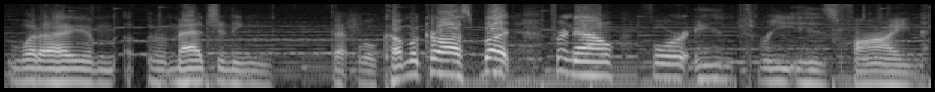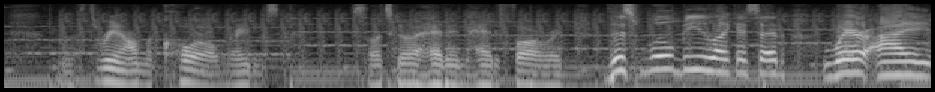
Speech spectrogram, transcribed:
what I am uh, imagining that will come across, but for now, four and three is fine three on the coral rings. So let's go ahead and head forward. This will be, like I said, where I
